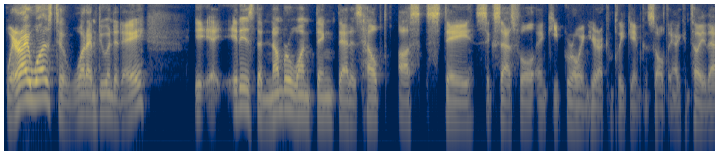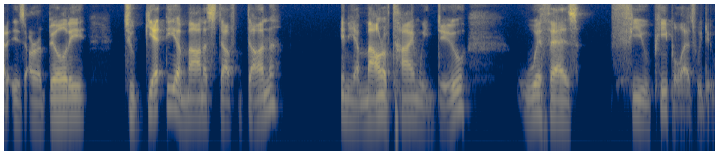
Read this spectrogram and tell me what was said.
where I was to what I'm doing today, it, it is the number one thing that has helped us stay successful and keep growing here at Complete Game Consulting. I can tell you that is our ability to get the amount of stuff done in the amount of time we do with as few people as we do.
